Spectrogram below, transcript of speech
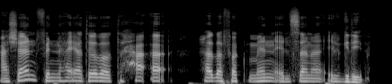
عشان في النهاية تقدر تحقق هدفك من السنة الجديدة.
